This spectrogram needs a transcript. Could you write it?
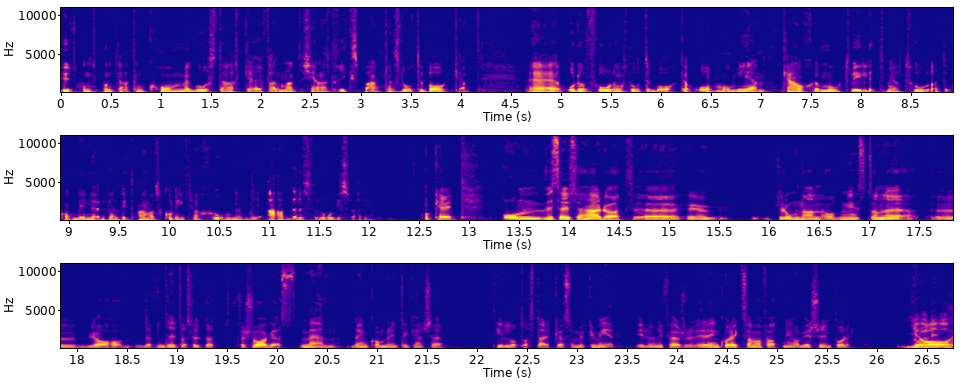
utgångspunkt är att den kommer gå starkare ifall man inte känner att Riksbanken slår tillbaka. Eh, och då får de slå tillbaka om och om igen. Kanske motvilligt, men jag tror att det kommer bli nödvändigt. Annars kommer inflationen bli alldeles för låg i Sverige. Okej, okay. om vi säger så här då att eh, eh kronan åtminstone eh, ja, definitivt har slutat försvagas men den kommer inte kanske tillåta stärka så mycket mer. Är det, ungefär, är det en korrekt sammanfattning av er syn på det? Ja,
